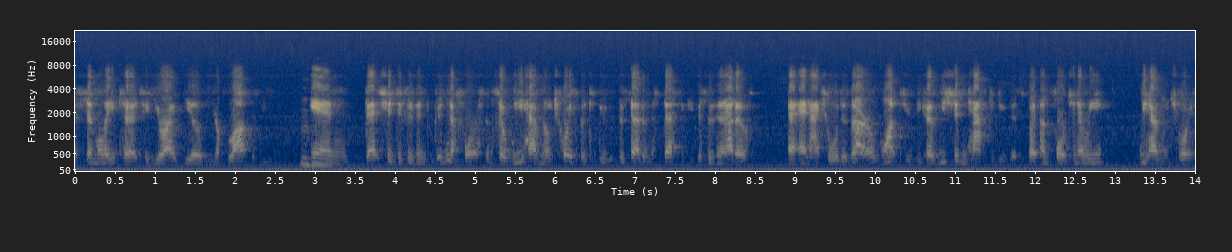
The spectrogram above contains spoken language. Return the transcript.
assimilate to, to your ideals and your philosophy. Mhm. And that shit just isn't good enough for us. And so we have no choice but to do this. This is out of necessity. This isn't out of an actual desire or want to because we shouldn't have to do this. But unfortunately, we have no choice.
